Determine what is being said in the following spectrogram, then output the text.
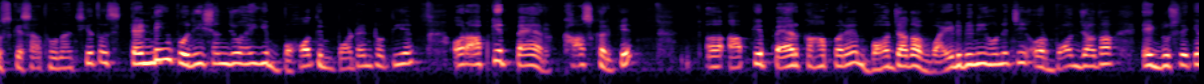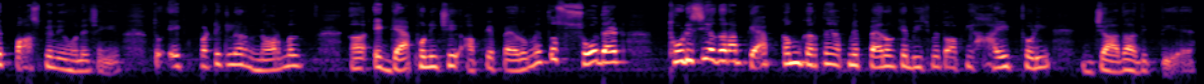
उसके साथ होना चाहिए। तो स्टैंडिंग पोजीशन जो है, ये बहुत इंपॉर्टेंट होती है और आपके पैर, खास करके आपके पैर कहाँ पर हैं, बहुत ज़्यादा वाइड भी नहीं होने चाहिए और बहुत ज़्यादा एक दूसरे के पास भी नहीं होने चाहिए। तो एक पर्टिकुलर नॉर्मल एक गैप होनी चाहिए आपके पैरों में। तो सो so दैट थोड़ी सी अगर आप गैप कम करते हैं अपने पैरों के बीच में तो आपकी हाइट थोड़ी ज़्यादा दिखती है।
